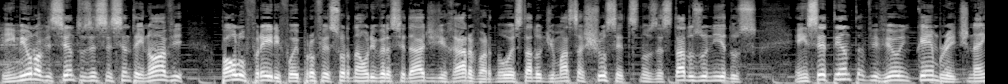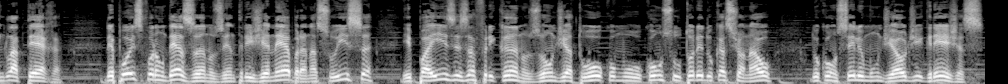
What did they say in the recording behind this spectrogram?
Em 1969, Paulo Freire foi professor na Universidade de Harvard, no estado de Massachusetts, nos Estados Unidos. Em 70, viveu em Cambridge, na Inglaterra. Depois foram 10 anos entre Genebra, na Suíça, e países africanos, onde atuou como consultor educacional do Conselho Mundial de Igrejas.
